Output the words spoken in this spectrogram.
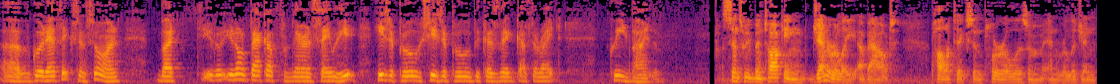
of good ethics, and so on. But you don't, you don't back up from there and say well, he, he's approved, she's approved because they got the right creed behind them. Since we've been talking generally about politics and pluralism and religion,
